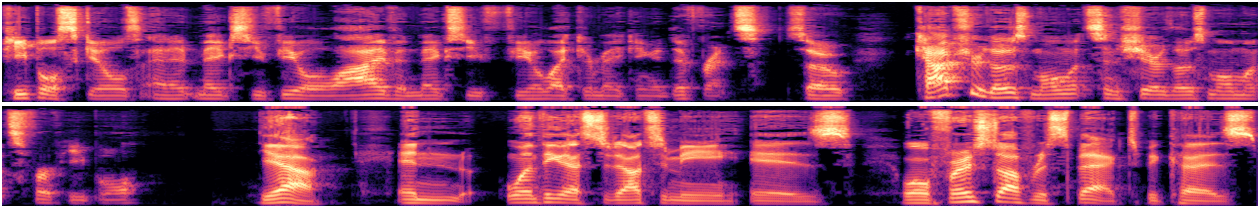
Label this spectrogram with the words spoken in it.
people skills and it makes you feel alive and makes you feel like you're making a difference so capture those moments and share those moments for people yeah and one thing that stood out to me is well, first off, respect because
